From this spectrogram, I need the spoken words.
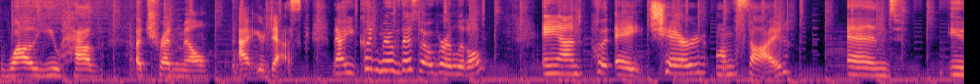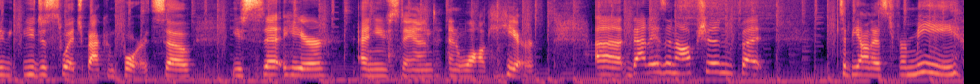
while you have a treadmill at your desk. Now, you could move this over a little and put a chair on the side and you, you just switch back and forth. So you sit here and you stand and walk here. Uh, that is an option, but to be honest, for me,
